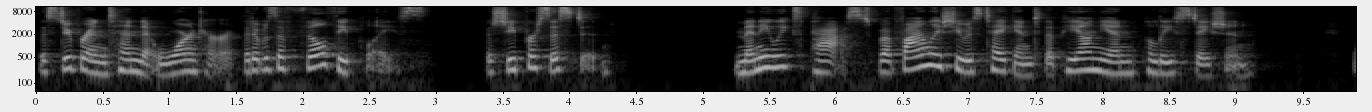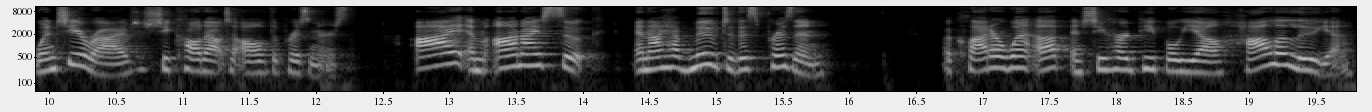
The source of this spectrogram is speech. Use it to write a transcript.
The superintendent warned her that it was a filthy place, but she persisted. Many weeks passed, but finally she was taken to the Pyongyang police station. When she arrived, she called out to all of the prisoners, I am An Isuk, and I have moved to this prison. A clatter went up, and she heard people yell, Hallelujah!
